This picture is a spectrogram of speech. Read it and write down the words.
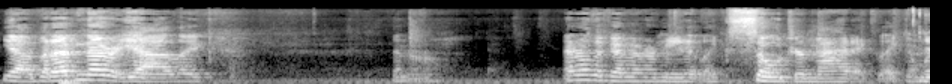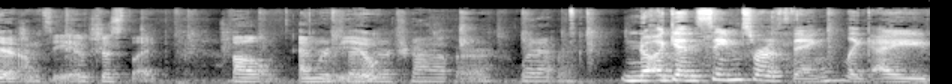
yeah, but I've never. Yeah, like I don't know. I don't think I've ever made it like so dramatic, like emergency. It was just like, oh, Emerson You? or Trav or whatever. no again same sort of thing like i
